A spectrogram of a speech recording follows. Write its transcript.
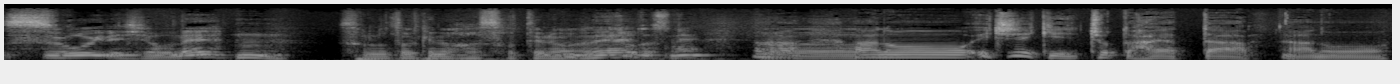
すごいでしょうね、うん。その時の発想っていうのはね、そうですね。だからうんあの一時期ちょっと流行ったあの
